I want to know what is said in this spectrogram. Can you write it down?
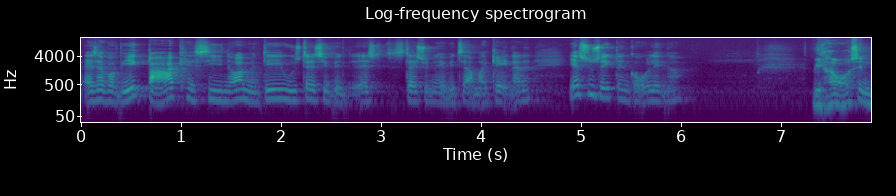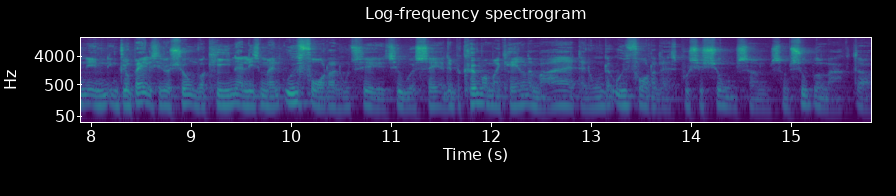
Altså, hvor vi ikke bare kan sige, at det udstationerer vi til amerikanerne. Jeg synes ikke, den går længere. Vi har også en, en, en global situation, hvor Kina ligesom er en udfordrer nu til, til USA, og det bekymrer amerikanerne meget, at der er nogen, der udfordrer deres position som, som supermagt. Og,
